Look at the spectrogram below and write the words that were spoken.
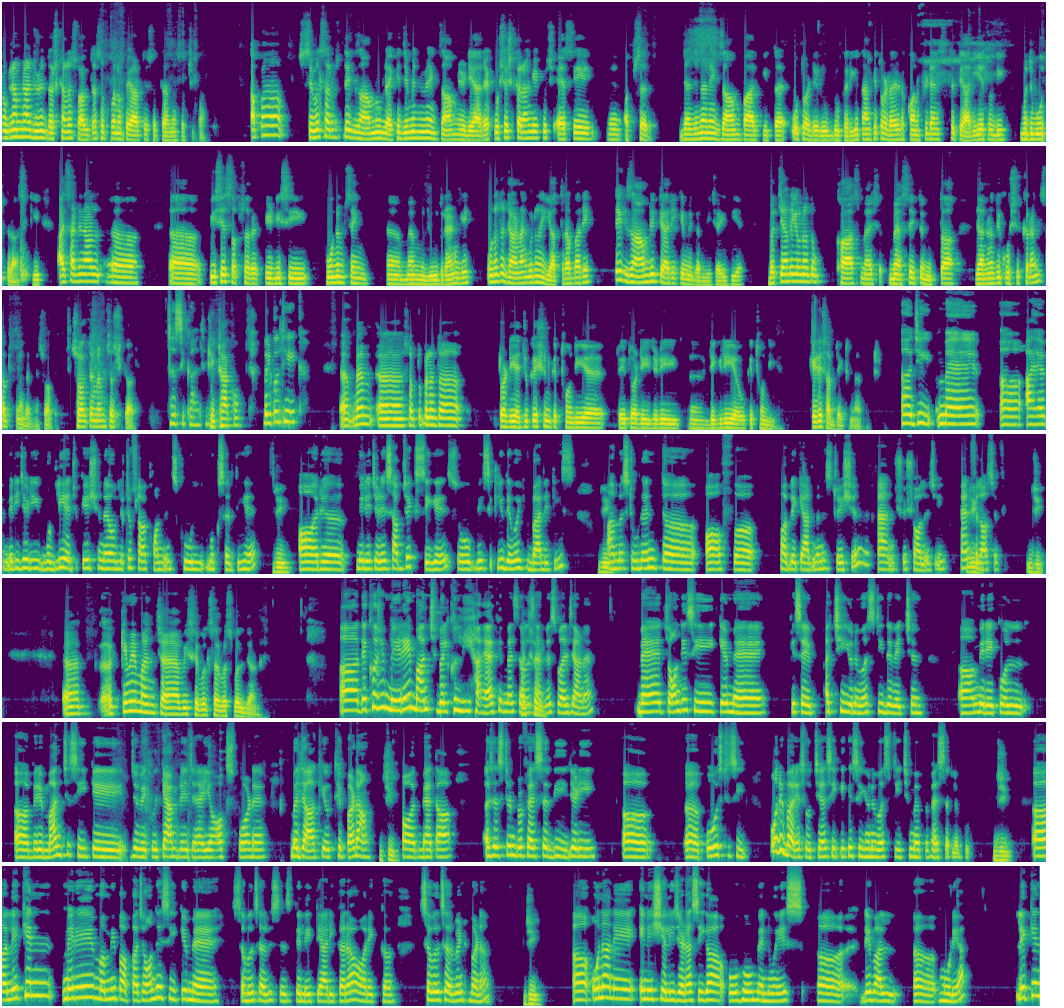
Programme ਨਾਲ ਜੁੜੇ ਦਰਸ਼ਕਾਂ ਦਾ ਸਵਾਗਤ ਹੈ। ਸਭ ਤੋਂ ਪਹਿਲਾਂ ਪਿਆਰ ਤੇ ਸਤਿਕਾਰ ਨਾਲ ਸਤਿ ਸ਼੍ਰੀ ਅਕਾਲ। ਆਪਾਂ ਸਿਵਲ ਸਰਵਿਸ ਦੇ ਐਗਜ਼ਾਮ ਨੂੰ ਲੈ ਕੇ ਜਿਵੇਂ ਜਿਵੇਂ ਐਗਜ਼ਾਮ ਨੇੜੇ ਆ ਰਿਹਾ, ਕੋਸ਼ਿਸ਼ ਕਰਾਂਗੇ ਕੁਝ ਐਸੇ ਅਫਸਰ ਜਾਂ ਜਿਨ੍ਹਾਂ ਨੇ ਐਗਜ਼ਾਮ ਪਾਰ ਕੀਤਾ ਉਹ ਤੁਹਾਡੇ ਰੂਬਰੂ ਕਰੀਏ ਤਾਂ ਕਿ ਤੁਹਾਡਾ ਜਿਹੜਾ ਕੌਨਫੀਡੈਂਸ ਤੇ ਤਿਆਰੀ ਹੈ, ਤੁਹਾਡੀ ਮਜ਼ਬੂਤ ਕਰਾ ਸਕੀਏ। ਅੱਜ ਸਾਡੇ ਨਾਲ ਪੀਸੀਐਸ ਅਫਸਰ ਏਡੀਸੀ ਪੂਨਮ ਸਿੰਘ ਮੈਮ ਮੌਜੂਦ ਰਹਿਣਗੇ। ਉਹਨਾਂ ਤੋਂ ਜਾਣਾਂਗੇ ਉਹਨਾਂ ਦੀ ਯਾਤਰਾ ਬਾਰੇ ਤੇ ਐਗਜ਼ਾਮ ਦੀ ਤਿਆਰੀ ਕਿਵੇਂ ਕਰਨੀ ਚਾਹੀਦੀ ਹੈ। ਬੱਚਿਆਂ ਲਈ ਉਹਨਾਂ ਤੋਂ ਖਾਸ ਮੈਸੇਜ ਤੇ ਨੁਕਤਾ ਜਾਣਨ ਦੀ ਕੋਸ਼ਿਸ਼ ਕਰਾਂਗੇ ਸਭ ਤੋਂ ਪਹਿਲਾਂ ਕਰਦੇ ਹਾਂ ਸਵਾਗਤ। ਸਵਾਗਤ ਹੈ ਮੈਮ ਸਤਿ ਸ਼੍ਰੀ ਅਕਾਲ। ਸਤਿ ਸ਼੍ਰੀ ਅਕਾਲ ਜੀ। ਠੀਕ ਠਾਕ ਹੋ? ਬਿਲਕੁਲ ਠੀਕ। ਮੈਮ ਸਭ ਤੋਂ ਪਹਿਲਾਂ ਤਾਂ ਤੁਹਾਡੀ ਐਜੂਕੇਸ਼ਨ ਕਿੱਥੋਂ ਦੀ ਹੈ ਤੇ ਤੁਹਾਡੀ ਜਿਹੜੀ ਡਿਗਰੀ ਹੈ ਉਹ ਕਿੱਥੋਂ ਦੀ ਹੈ? ਕਿਹੜੇ ਸਬਜੈਕਟ ਨਾਲ? ਅ, ਜੀ ਮੈਂ ਆਈ ਹੈਵ ਮੇਰੀ ਜਿਹੜੀ ਮੁੱਢਲੀ ਐਜੂਕੇਸ਼ਨ ਹੈ ਉਹ little flower convent school Muktsar ਦੀ ਹੈ। ਜੀ। ਔਰ ਮੇਰੇ ਜਿਹੜੇ ਸਬਜੈਕਟ ਸੀਗੇ ਸੋ ਬੇਸਿਕਲੀ ਦੇ ਵਰ ਹਿਊਮੈਨਿਟੀਜ਼ ਜੀ। I am a student of public administration and sociology and ਜੀ। ਫਿਲਾਸਫੀ ਜੀ। ਅਹ, ਅਹ, ਕਿਵੇਂ ਮਨ ਚ ਆਇਆ ਵੀ ਸਿਵਲ ਸਰਵਿਸ ਵੱਲ ਜਾਣਾ ਹੈ? ਦੇਖੋ ਜੀ ਮੇਰੇ ਮਨ 'ਚ ਬਿਲਕੁਲ ਨਹੀਂ ਆਇਆ ਕਿ ਮੈਂ ਸਿਵਲ ਅੱਛਾ ਜੀ। ਸਰਵਿਸ ਵੱਲ ਜਾਣਾ ਹੈ। ਮੈਂ ਚਾਹੁੰਦੀ ਸੀ ਕਿ ਮੈਂ ਕਿਸੇ ਅੱਛੀ ਯੂਨੀਵਰਸਿਟੀ ਦੇ ਵਿੱਚ ਮੇਰੇ ਕੋਲ ਮੇਰੇ ਮਨ 'ਚ ਸੀ ਕਿ ਜਿਵੇਂ ਕੋਈ ਕੈਂਬਰਿਜ ਹੈ ਜਾਂ ਆਕਸਫੋਰਡ ਹੈ ਮੈਂ ਜਾ ਕੇ ਉੱਥੇ ਪੜ੍ਹਾਂ ਜੀ। ਔਰ ਮੈਂ ਤਾਂ ਅਸਿਸਟੈਂਟ ਪ੍ਰੋਫੈਸਰ ਦੀ ਜਿਹੜੀ ਪੋਸਟ ਸੀ ਉਹਦੇ ਬਾਰੇ ਸੋਚਿਆ ਸੀ ਕਿ ਕਿਸੇ ਯੂਨੀਵਰਸਿਟੀ 'ਚ ਮੈਂ ਪ੍ਰੋਫੈਸਰ ਲੱਗੂ। ਜੀ। ਅ, ਲੇਕਿਨ ਮੇਰੇ ਮੰਮੀ ਪਾਪਾ ਚਾਹੁੰਦੇ ਸੀ ਕਿ ਮੈਂ ਸਿਵਲ ਸਰਵਿਸਿਜ਼ ਦੇ ਲਈ ਤਿਆਰੀ ਕਰਾਂ ਔਰ ਇੱਕ ਸਿਵਲ ਸਰਵੈਂਟ ਬਣਾ। ਜੀ। ਉਹਨਾਂ ਨੇ ਇਨੀਸ਼ੀਅਲੀ ਜਿਹੜਾ ਸੀਗਾ ਉਹ ਮੈਨੂੰ ਇਸ ਦੇ ਵੱਲ ਮੋੜਿਆ। ਲੇਕਿਨ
